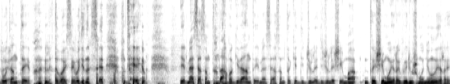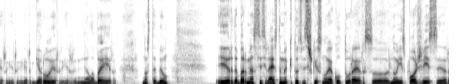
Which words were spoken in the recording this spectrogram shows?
Būtent taip, Lietuva jisai vadinasi. taip. Ir mes esam to namo gyventojai, mes esam tokia didžiulė, didžiulė šeima. Tai šeimoje yra įvairių žmonių, yra ir, ir, ir gerų, ir, ir nelabai, ir nuostabių. Ir dabar mes įsileistume kitus visiškai su nauja kultūra ir su naujais požiūriais ir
